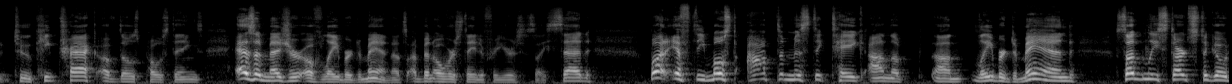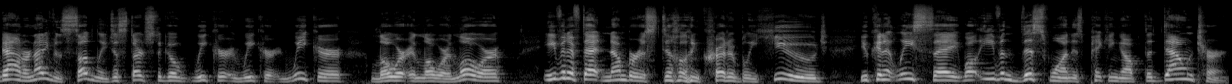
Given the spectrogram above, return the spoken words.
to keep track of those postings as a measure of labor demand. That's i've been overstated for years as i said but if the most optimistic take on the on labor demand suddenly starts to go down, or not even suddenly, just starts to go weaker and weaker and weaker, lower and lower and lower, even if that number is still incredibly huge, you can at least say, well, even this one is picking up the downturn.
